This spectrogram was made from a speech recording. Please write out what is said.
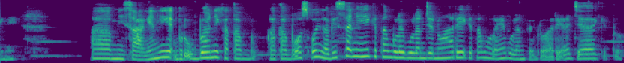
ini. Uh, misalnya nih berubah nih kata kata bos, oh nggak bisa nih kita mulai bulan Januari, kita mulainya bulan Februari aja gitu,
